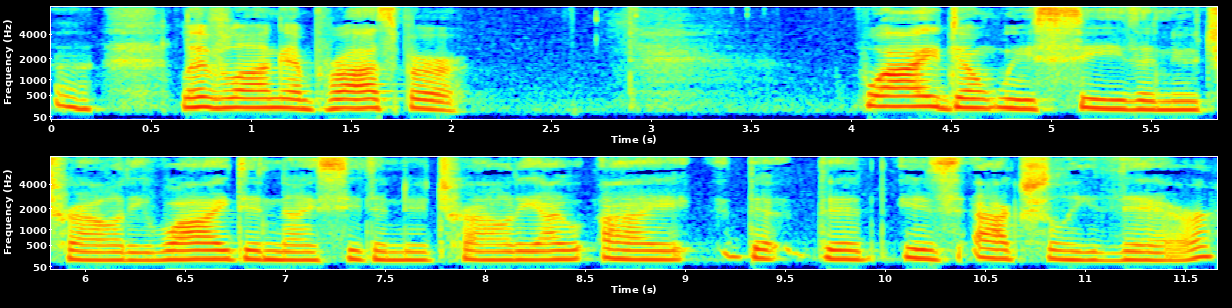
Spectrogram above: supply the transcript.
live long and prosper. Why don't we see the neutrality? Why didn't I see the neutrality? I, I that that is actually there.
